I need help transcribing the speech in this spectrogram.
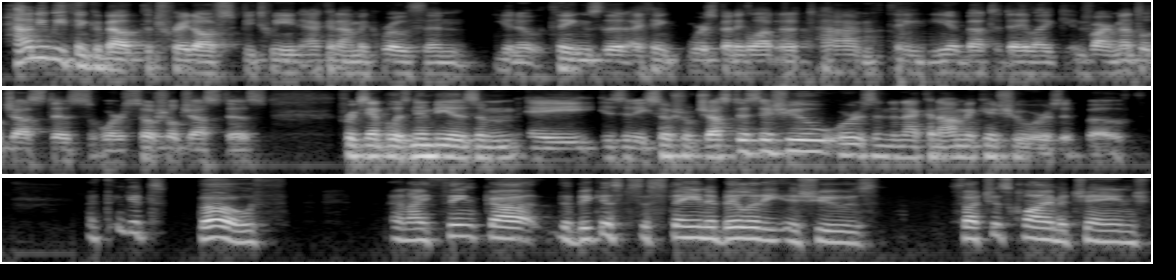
how do we think about the trade-offs between economic growth and you know things that i think we're spending a lot of time thinking about today like environmental justice or social justice? For example is nimbyism a is it a social justice issue or is it an economic issue or is it both? I think it's both and i think uh, the biggest sustainability issues such as climate change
